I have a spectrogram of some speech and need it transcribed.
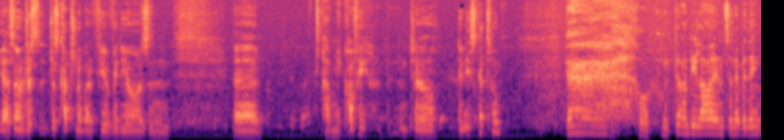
yeah, so I'm just just catching up on a few videos and. Uh, have me coffee until Denise gets home. Yeah, oh, with dandelions and everything,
